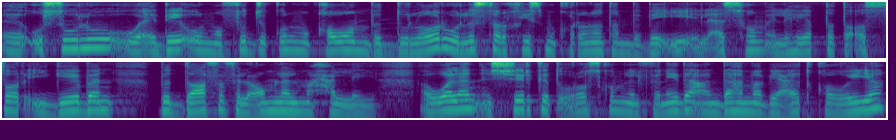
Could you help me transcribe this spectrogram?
أصوله وأدائه المفروض يكون مقوم بالدولار ولسه رخيص مقارنة بباقي الأسهم اللي هي بتتأثر إيجابا بالضعف في العملة المحلية. أولا الشركة أوراسكوم للفنادق عندها مبيعات قوية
